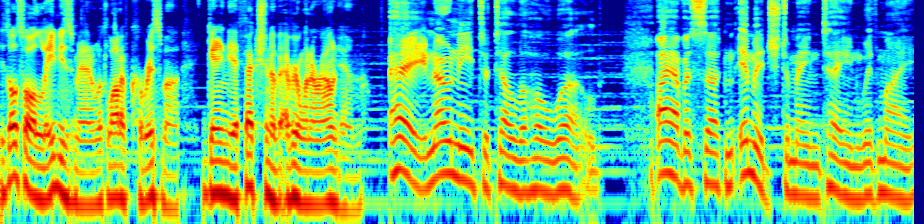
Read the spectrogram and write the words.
He's also a ladies' man with a lot of charisma, gaining the affection of everyone around him. Hey, no need to tell the whole world. I have a certain image to maintain with my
